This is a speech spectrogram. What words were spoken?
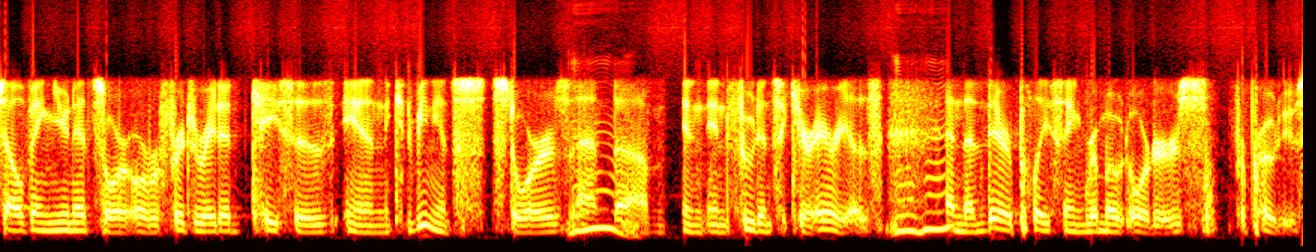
shelving units or, or refrigerated cases in convenience stores and um, in, in food insecure areas. And then they're placing remote orders for produce.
